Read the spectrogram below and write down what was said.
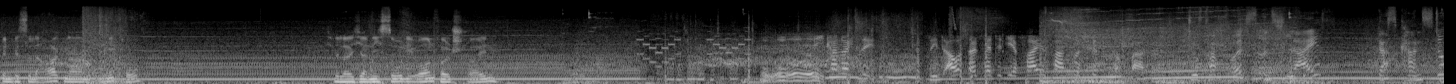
Bin ein bisschen arg nah am Mikro. Ich will euch ja nicht so die Ohren voll schreien. Oh, oh, oh, Ich kann euch sehen. Sieht aus, als hättet ihr freie Fahrt zur Schiffsaufbahn. Du verfolgst uns live? Das kannst du?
